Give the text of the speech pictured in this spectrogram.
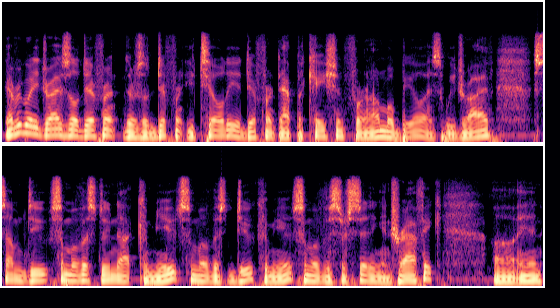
Everybody drives a little different. There's a different utility, a different application for an automobile as we drive. Some do. Some of us do not commute. Some of us do commute. Some of us are sitting in traffic. Uh, and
